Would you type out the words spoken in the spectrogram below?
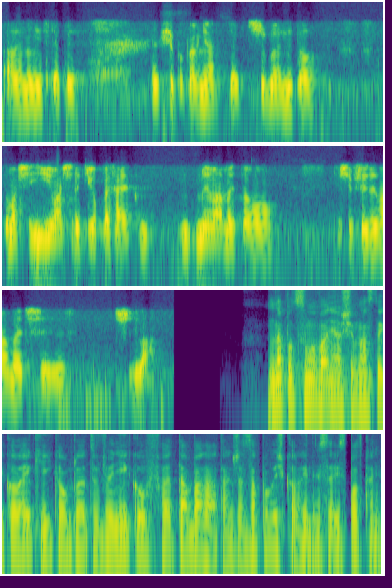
ale no niestety jak się popełnia te trzy błędy, to, to ma się, i ma się takiego pecha jak my mamy, to, to się przegrywa mecz y, 3-2. Na podsumowanie 18 kolejki, komplet wyników, tabela, a także zapowiedź kolejnej serii spotkań.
